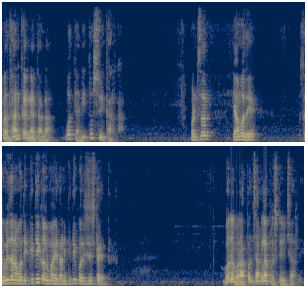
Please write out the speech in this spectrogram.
प्रदान करण्यात आला व त्यांनी तो स्वीकारला. पण सर यामध्ये संविधानामध्ये किती कलम आहेत आणि किती परिशिष्ट आहेत? बरोबर आपण चांगला प्रश्न विचारले.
